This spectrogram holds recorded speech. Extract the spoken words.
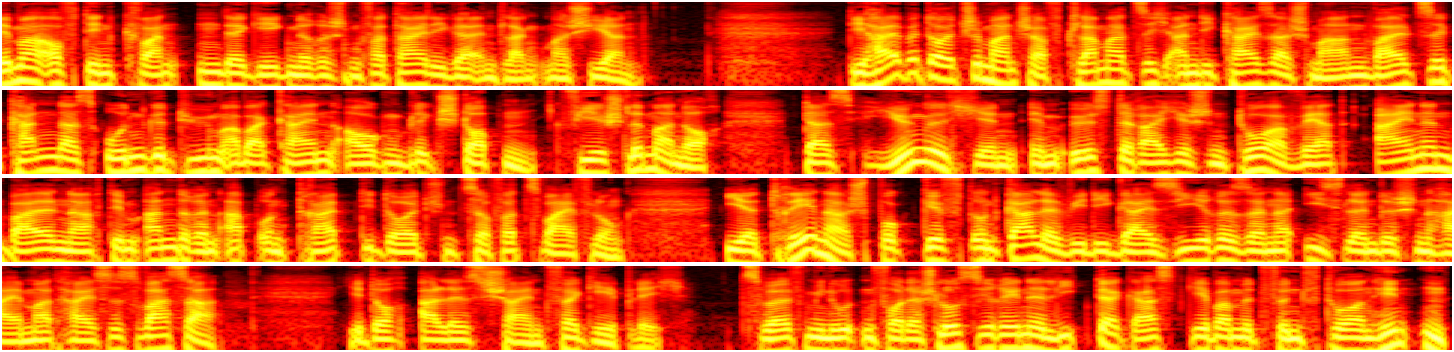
immer auf den Quanten der gegnerischen Verteidiger entlang marschieren. Die halbe deutsche Mannschaft klammert sich an die Kaiserschmarrnwalze, kann das Ungetüm aber keinen Augenblick stoppen. Viel schlimmer noch, das Jüngelchen im österreichischen Tor wehrt einen Ball nach dem anderen ab und treibt die Deutschen zur Verzweiflung. Ihr Trainer spuckt Gift und Galle wie die Geysire seiner isländischen Heimat heißes Wasser. Jedoch alles scheint vergeblich. Zwölf Minuten vor der Schlusssirene liegt der Gastgeber mit fünf Toren hinten.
